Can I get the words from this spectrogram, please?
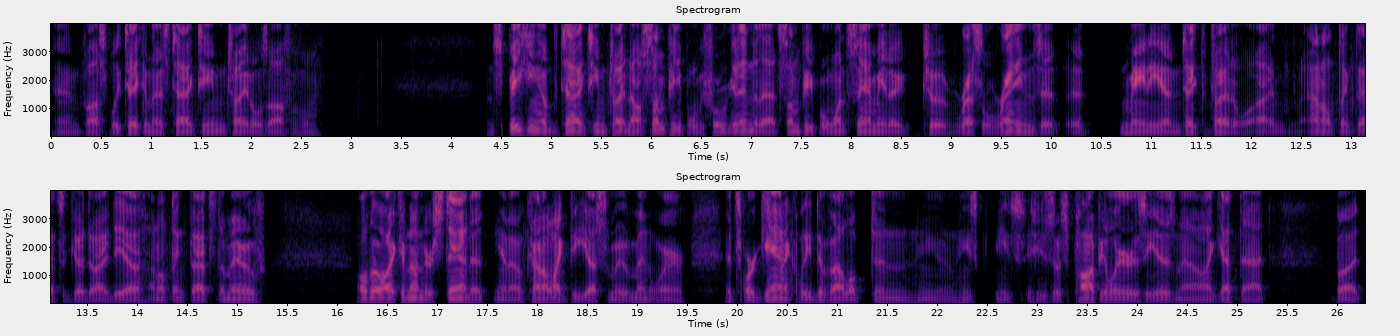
and possibly taking those tag team titles off of them. And speaking of the tag team title, now some people, before we get into that, some people want Sami to, to wrestle Reigns at, at Mania and take the title. I, I don't think that's a good idea. I don't think that's the move. Although I can understand it, you know, kind of like the Yes movement where it's organically developed and you know, he's he's he's as popular as he is now. I get that. But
